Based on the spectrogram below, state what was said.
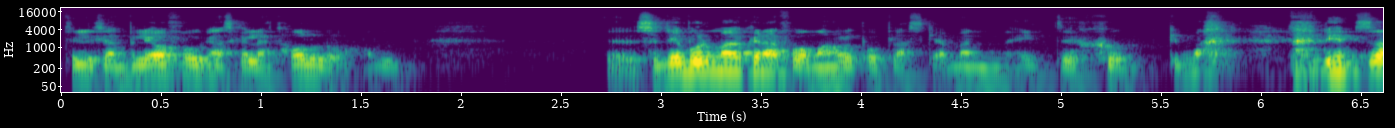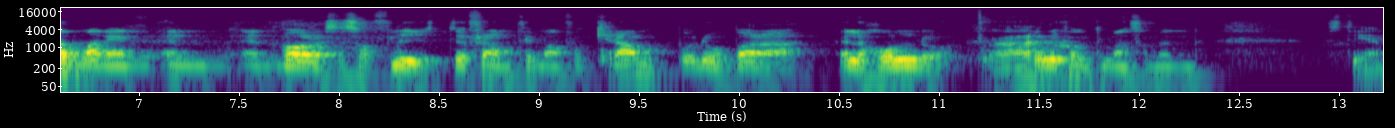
till exempel, jag får ganska lätt håll då. Om, eh, så det borde man kunna få om man håller på att plaska, men inte sjunker man. Det är inte så att man är en, en, en varelse som flyter fram till man får kramp och då bara, eller håll då. Nej. Och då sjunker man som en sten.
